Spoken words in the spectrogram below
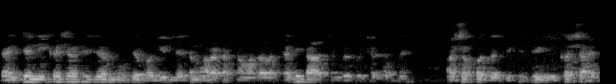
त्यांच्या निकषाचे जर मुद्दे बघितले तर मराठा समाजाला कधी आरक्षण भेटू शकत नाही. अशा पद्धतीचे ते निकष आहेत.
